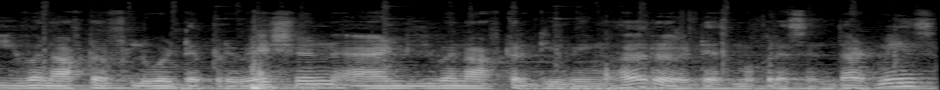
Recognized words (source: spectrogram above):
even after fluid deprivation and even after giving her uh, desmopressin. That means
